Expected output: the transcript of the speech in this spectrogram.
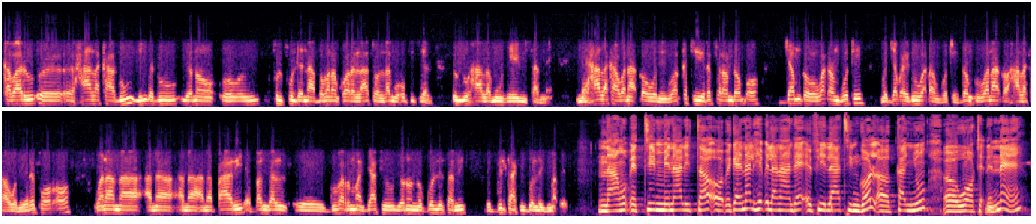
Kabaru eh, eh, haala ka du yimɓe du yono eh, fulfulde na bamarankoore laato langue officiel. Ɗum du haala mum heewi sanne. mais haala ka wonaa ɗo woni wakkati référendum o jamɗo waɗan voté mo jaɓa e ɗum waɗan voté donc wonaa ɗo haala ka woni report o wonana ana ana ana ɓaari e banngal e gouvernement jaati yono no gollirta ni ɓe biltaki golleji maɓɓe. Namu ɓe timminali taw ɓe gaynali heɓilanade e fii laatingol uh, kañum uh, woteɗen ne?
